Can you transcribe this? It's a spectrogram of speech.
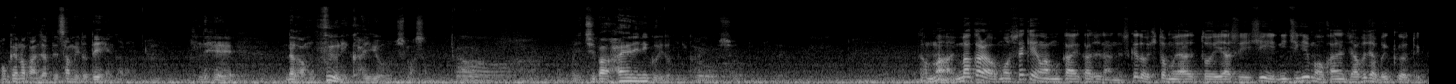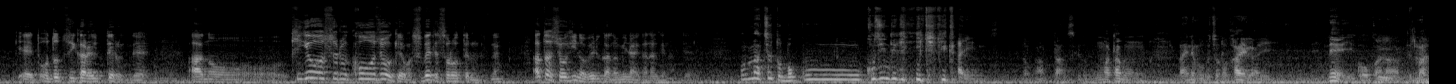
保険の患者って寒いと出えへんから。でだからもう冬に開業しました。ねあ一番流行りにくい時に開業しようとまあ今からはもう世間は向かい風なんですけど人も雇いやすいし日銀もお金ジャブジャブいくよって、えー、とおとついから言ってるんであの起業する好条件は全て揃ってるんですね。あとは消費伸びるか伸びないかだけなんで。思ってまあちょっと僕個人的に聞きたいのがあったんですけどまあ多分来年僕ちょっと海外ね行こうかなって、うん。まあ、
